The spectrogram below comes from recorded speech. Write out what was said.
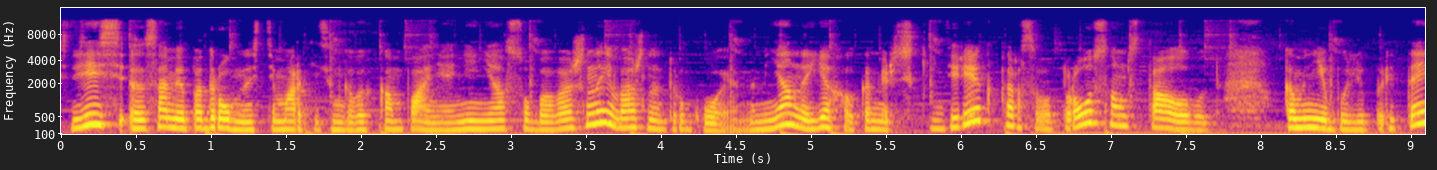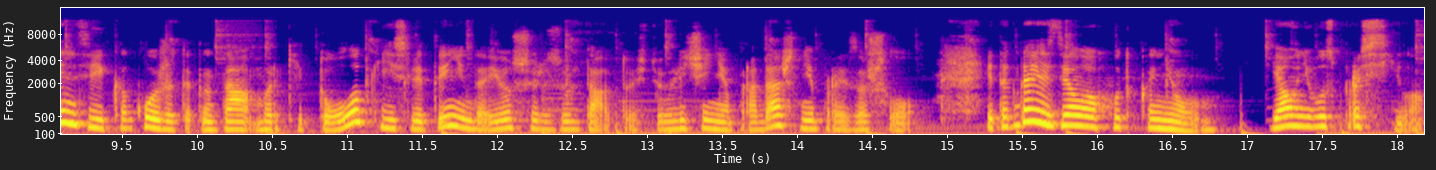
Здесь э, сами подробности маркетинговых компаний, они не особо важны, важно другое. На меня наехал коммерческий директор с вопросом, стал вот, ко мне были претензии, какой же ты тогда маркетолог, если ты не даешь результат, то есть увеличение продаж не произошло. И тогда я сделала ход конем. Я у него спросила,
